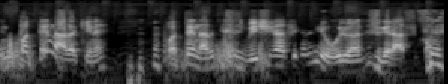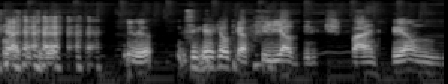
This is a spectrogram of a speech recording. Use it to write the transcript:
E não pode ter nada aqui, né? Não pode ter nada que esses bichos já ficam de olho, é uma desgraça completa, entendeu? entendeu? Você quer que é o que? A filial deles para criar um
